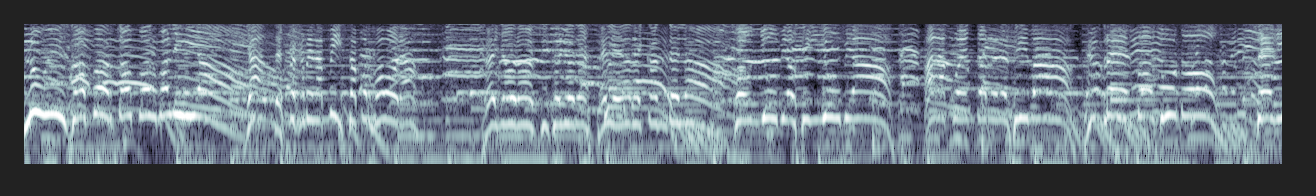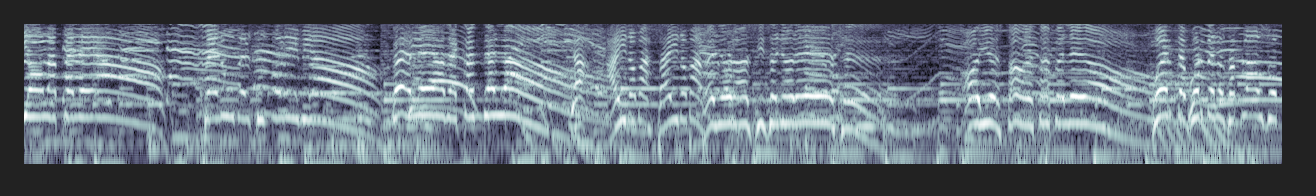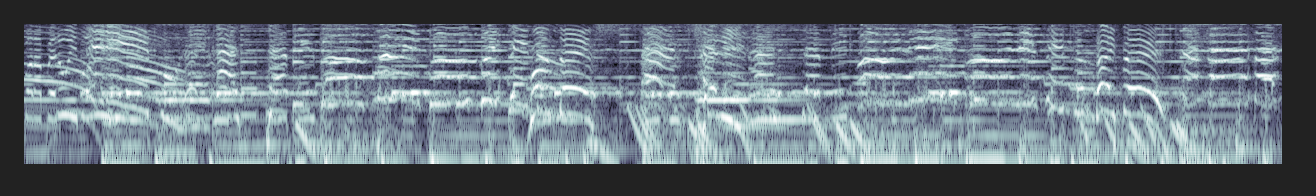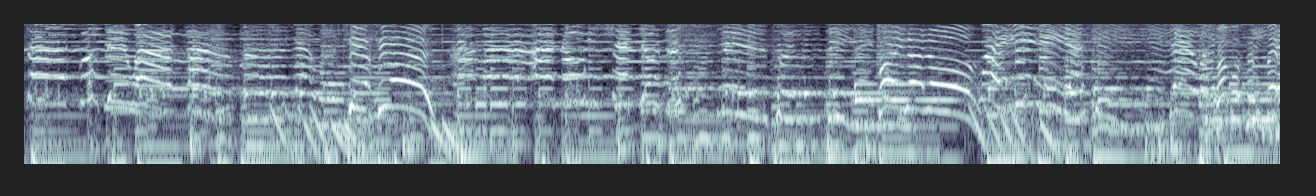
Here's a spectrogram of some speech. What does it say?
Luis Oporto por Bolivia. Ya, despéjeme la pista, por favor. ¿ah? Señoras y señores, pelea de candela. Con lluvia o sin lluvia. A la cuenta regresiva. 3, 2, 1. Se dio la pelea. Perú versus Bolivia. Pelea de candela. Ya, ahí nomás, ahí nomás. Señoras y señores, ahí está esta pelea. Fuerte, fuerte los aplausos para Perú y Bolivia. los.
